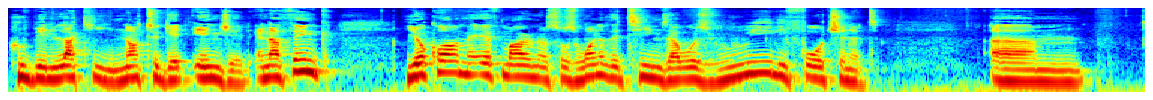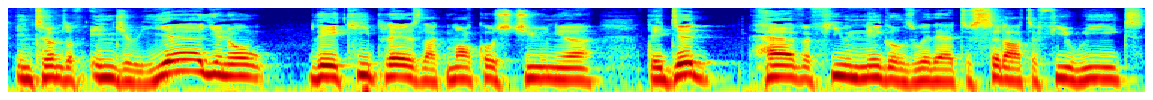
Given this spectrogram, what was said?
who've been lucky not to get injured. And I think Yokohama F Marinos was one of the teams that was really fortunate um, in terms of injury. Yeah, you know, their key players like Marcos Jr., they did have a few niggles where they had to sit out a few weeks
